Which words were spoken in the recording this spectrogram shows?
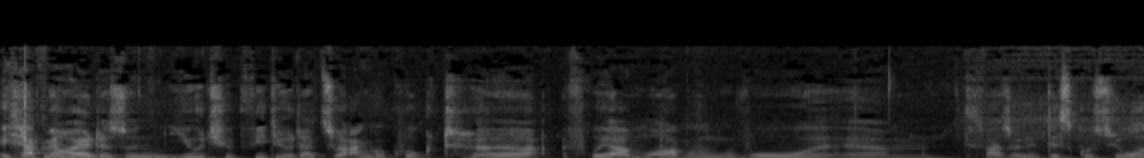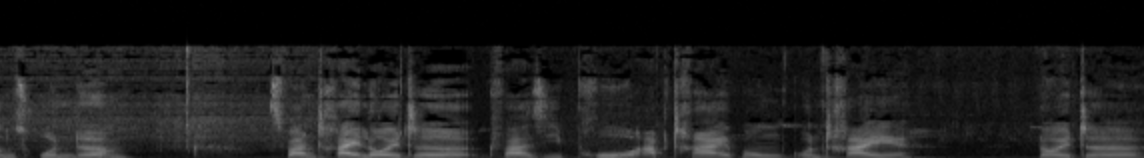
Ich habe mir heute so ein YouTube-Video dazu angeguckt, äh, früher am Morgen, wo ähm, das war so eine Diskussionsrunde. Es waren drei Leute quasi pro Abtreibung und drei Leute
